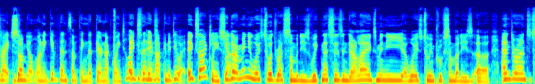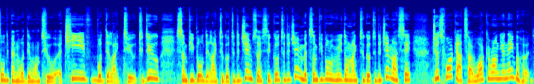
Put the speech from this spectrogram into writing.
Right, because Some- you don't want to give them something that they're not going to like, 'cause Ex- then they're ex- not going to do it. Exactly. So Yeah. there are many ways to address somebody's weaknesses in their legs, many uh, ways to improve somebody's uh, endurance. It's all depend what they want to achieve, what they like to, to do. Some people they like to go to the gym, so I say go to the gym. But some people really don't like to go to the gym, I say just walk outside, walk around your neighborhood.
